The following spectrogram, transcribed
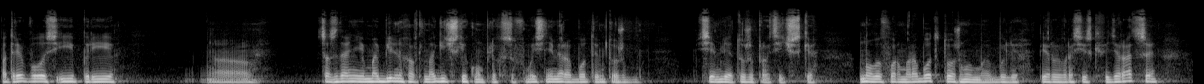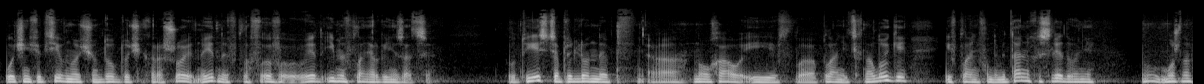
потребовалась и при э, создании мобильных автоматических комплексов. Мы с ними работаем тоже 7 лет уже практически. Новая форма работы тоже мы были первые в Российской Федерации. Очень эффективно, очень удобно, очень хорошо. Но именно в, именно в плане организации. Вот есть определенное э, ноу-хау и в плане технологий, и в плане фундаментальных исследований. Ну, можно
